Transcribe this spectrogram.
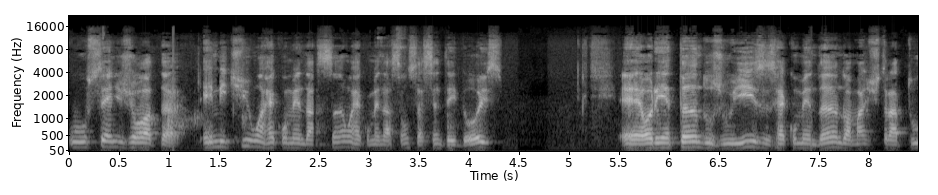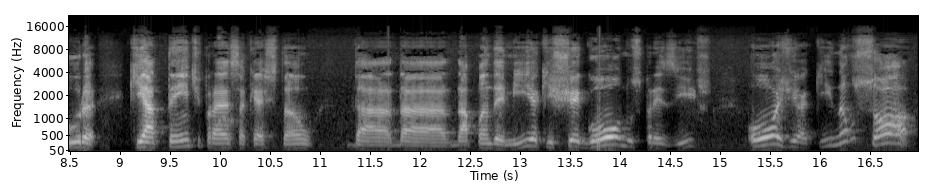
O CNJ emitiu uma recomendação, a recomendação 62, é, orientando os juízes, recomendando à magistratura que atente para essa questão da, da, da pandemia que chegou nos presídios. Hoje aqui, não só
